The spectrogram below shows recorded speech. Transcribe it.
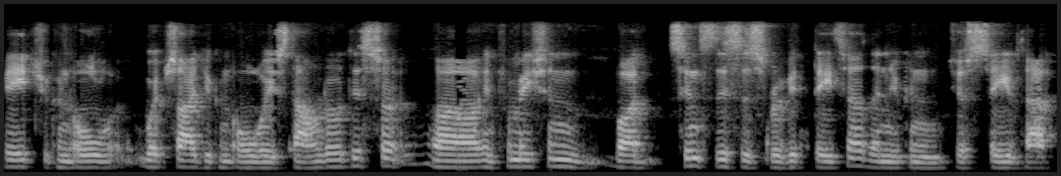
page, you can all website, you can always download this uh, information. But since this is Revit data, then you can just save that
